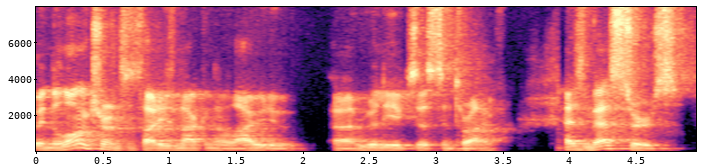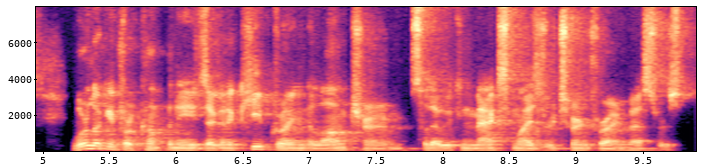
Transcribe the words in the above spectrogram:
but in the long term society is not going to allow you to uh, really exist and thrive. As investors we're looking for companies that are going to keep growing in the long term so that we can maximize return for our investors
